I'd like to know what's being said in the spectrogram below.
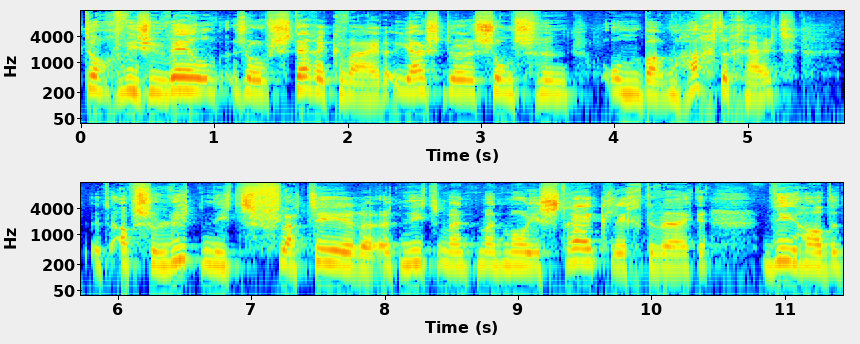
toch visueel zo sterk waren. Juist door soms hun onbarmhartigheid, het absoluut niet flatteren, het niet met, met mooie strijklichten werken, die hadden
